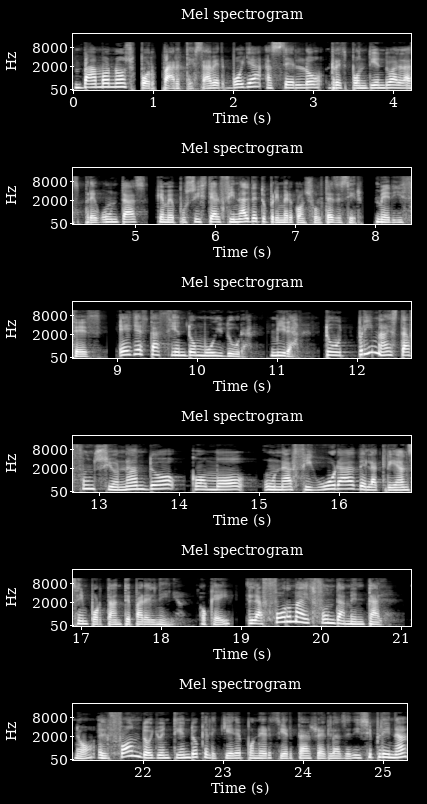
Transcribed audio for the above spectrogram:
vámonos por partes. A ver, voy a hacerlo respondiendo a las preguntas que me pusiste al final de tu primer consulta. Es decir, me dices, ella está siendo muy dura. Mira, tu prima está funcionando como una figura de la crianza importante para el niño, ¿ok? La forma es fundamental. ¿No? El fondo yo entiendo que le quiere poner ciertas reglas de disciplina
